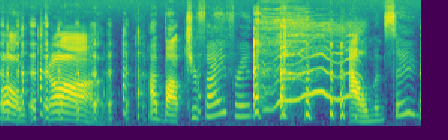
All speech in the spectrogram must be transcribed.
Oh God! I bought your favorite almond soup.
